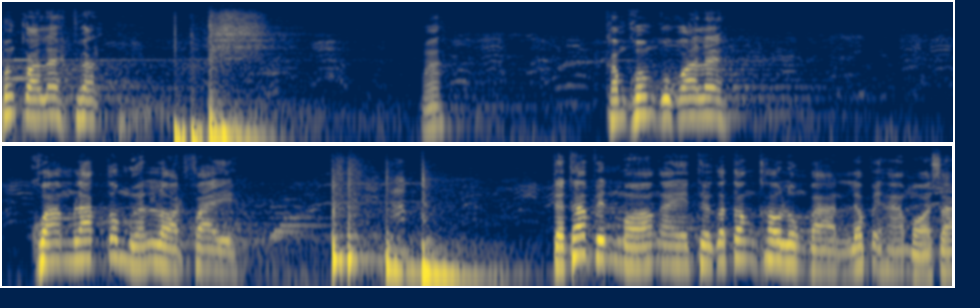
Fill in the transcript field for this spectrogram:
มึงก่อนเลยเพื่อนมาคำคมกูก่อนเลย ความรักก็เหมือนหลอดไฟ แต่ถ้าเป็นหมอไง เธอก็ต้องเข้าโรงพยาบาลแล้วไปหาหมอซะ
